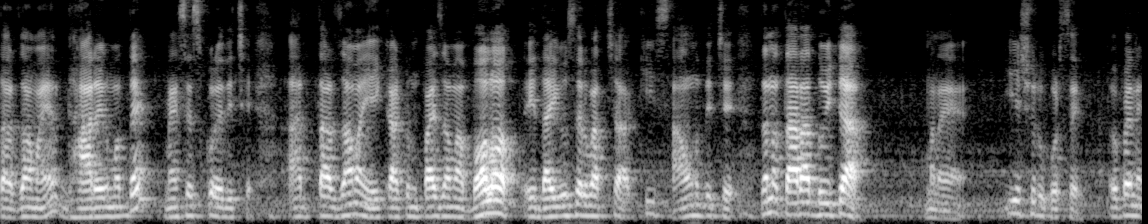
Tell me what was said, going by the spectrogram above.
তার জামাইয়ের ঘাড়ের মধ্যে মেসেজ করে দিচ্ছে। আর তার জামাই এই কার্টুন পায়জামা বলত, এই দাইগুসের বাচ্চা কি সাউন্ড দিচ্ছে। যেন তারা দুইটা মানে ইয়ে শুরু করছে। ওখানে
